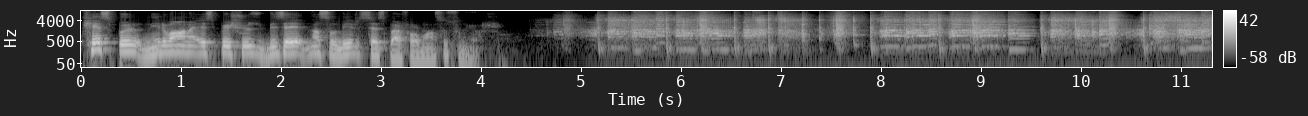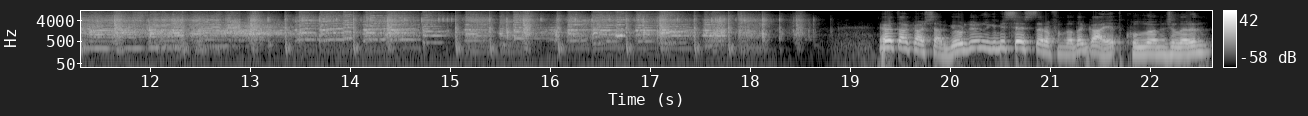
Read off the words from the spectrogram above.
Casper Nirvana S500 bize nasıl bir ses performansı sunuyor. Evet arkadaşlar gördüğünüz gibi ses tarafında da gayet kullanıcıların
